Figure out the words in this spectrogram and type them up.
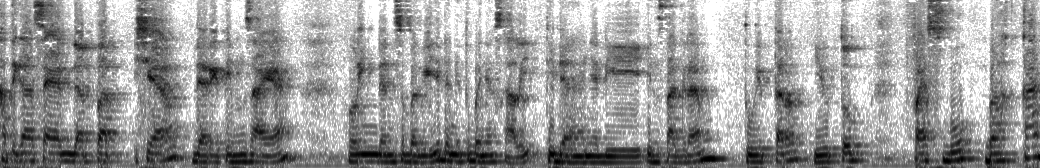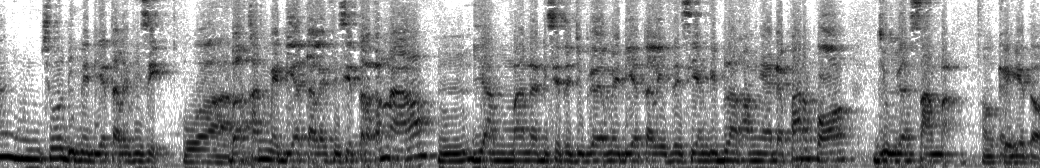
Ketika saya dapat share dari tim saya, link dan sebagainya dan itu banyak sekali, tidak hanya di Instagram, Twitter, YouTube, Facebook, bahkan muncul di media televisi Wah. bahkan media televisi terkenal yang mana di situ juga media televisi yang di belakangnya ada parpol juga sama Oke. kayak gitu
